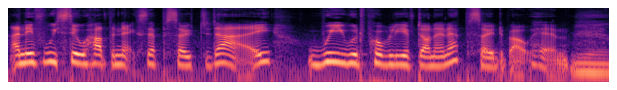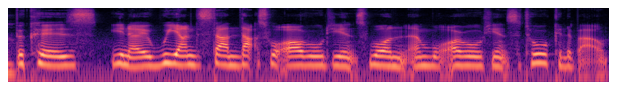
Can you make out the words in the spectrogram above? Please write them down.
And if we still had the next episode today, we would probably have done an episode about him Yeah. because, you know, we understand that's what our audience want and what our audience are talking about.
